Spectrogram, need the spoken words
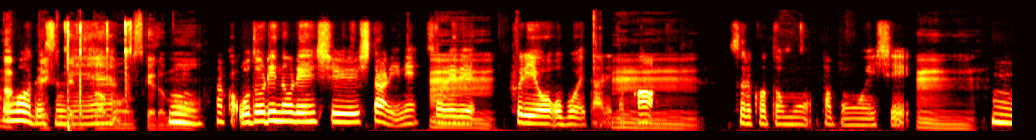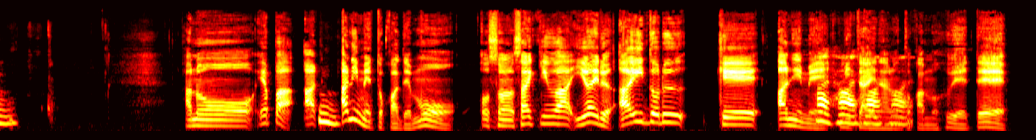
なそうってですきてるとは思ねうん。ですけどうもん。。なんか踊りの練習したりね、それでうん振りを覚えたりとうかんすることも多分多いし。うんうん。あのーやっぱあ、うん。アニメとかでも、その最近はいわゆるアイドル系アニメみたいなのとかも増えて、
